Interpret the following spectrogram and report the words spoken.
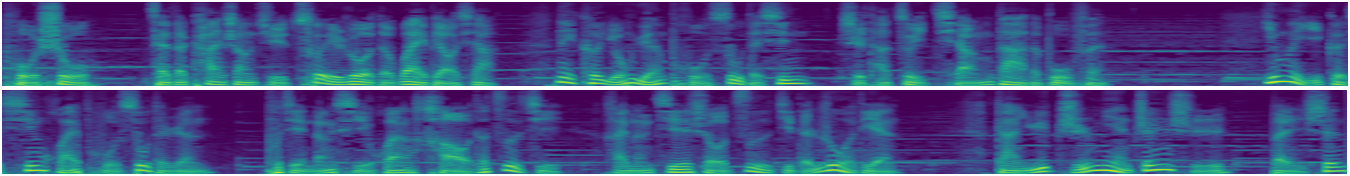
朴树在他看上去脆弱的外表下，那颗永远朴素的心是他最强大的部分。因为一个心怀朴素的人，不仅能喜欢好的自己，还能接受自己的弱点，敢于直面真实，本身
